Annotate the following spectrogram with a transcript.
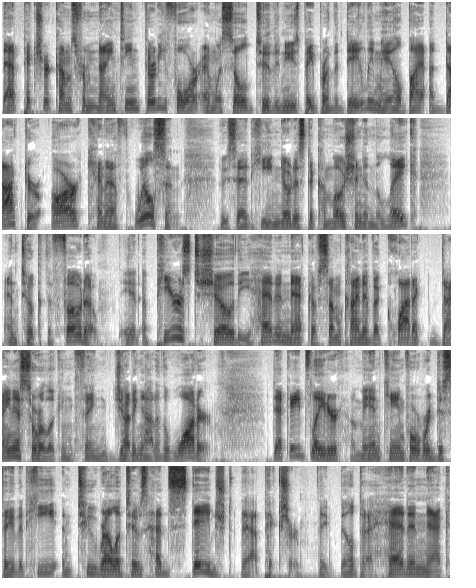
That picture comes from 1934 and was sold to the newspaper The Daily Mail by a doctor, R. Kenneth Wilson, who said he noticed a commotion in the lake and took the photo. It appears to show the head and neck of some kind of aquatic dinosaur looking thing jutting out of the water. Decades later, a man came forward to say that he and two relatives had staged that picture. They'd built a head and neck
